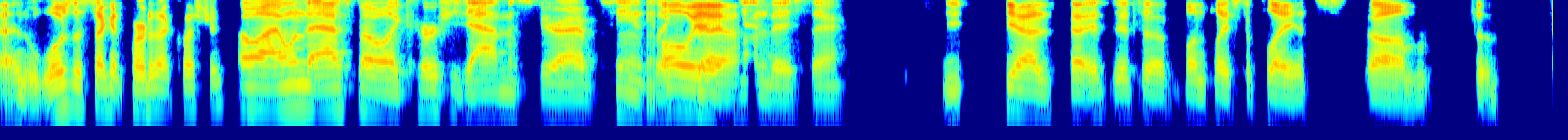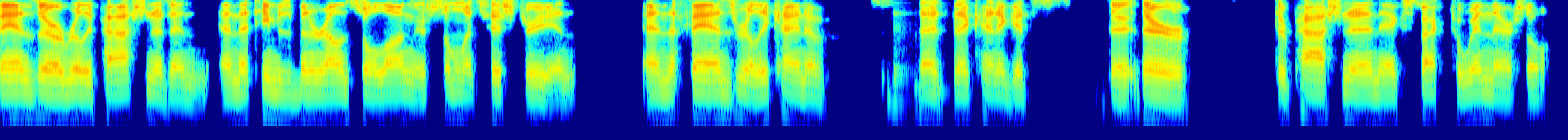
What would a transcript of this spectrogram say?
and what was the second part of that question? Oh, I wanted to ask about like Hershey's atmosphere. I've seen it's like oh yeah, fan base there. Yeah, it, it's a fun place to play. It's um, the fans there are really passionate, and and the team has been around so long. There's so much history, and and the fans really kind of that that kind of gets they're they're they're passionate and they expect to win there. So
